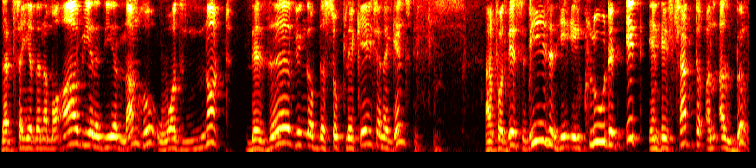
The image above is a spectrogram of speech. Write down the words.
that Sayyidina Muawiyah was not deserving of the supplication against him. And for this reason, he included it in his chapter on Al Bir.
